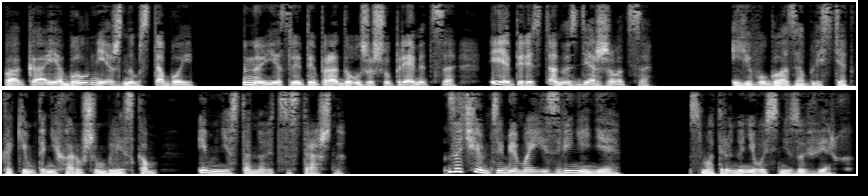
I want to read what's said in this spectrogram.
«Пока я был нежным с тобой, но если ты продолжишь упрямиться, я перестану сдерживаться его глаза блестят каким-то нехорошим блеском, и мне становится страшно. «Зачем тебе мои извинения?» Смотрю на него снизу вверх.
